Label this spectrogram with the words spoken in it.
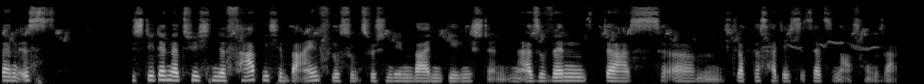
dann ist, besteht dann natürlich eine farbliche Beeinflussung zwischen den beiden Gegenständen. Also wenn das, ähm, ich glaube, das hatte ich das letzte Mal auch schon gesagt,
